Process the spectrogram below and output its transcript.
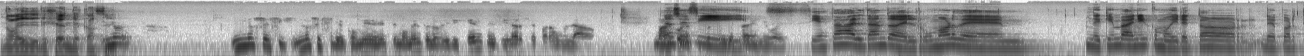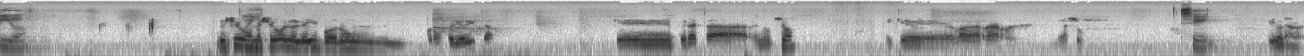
No hay dirigentes casi. No, no sé si no sé si le conviene en este momento a los dirigentes tirarse para un lado. Más No sé si, si estás al tanto del rumor de, de quién va a venir como director deportivo. Me llegó, me llegó, lo leí por un, por un periodista que Peralta renunció y que va a agarrar mi azul. Sí. Digo la,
